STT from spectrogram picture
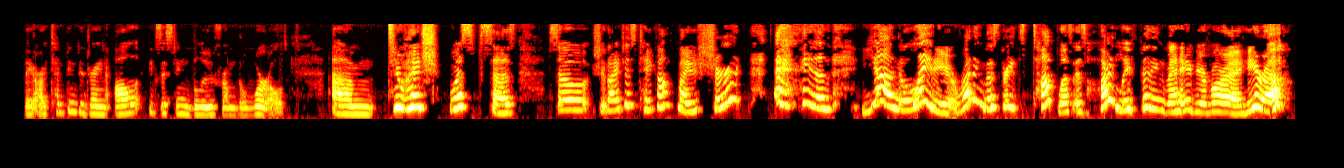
They are attempting to drain all existing blue from the world. Um, to which Wisp says, so should I just take off my shirt? says, young lady, running the streets topless is hardly fitting behavior for a hero.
